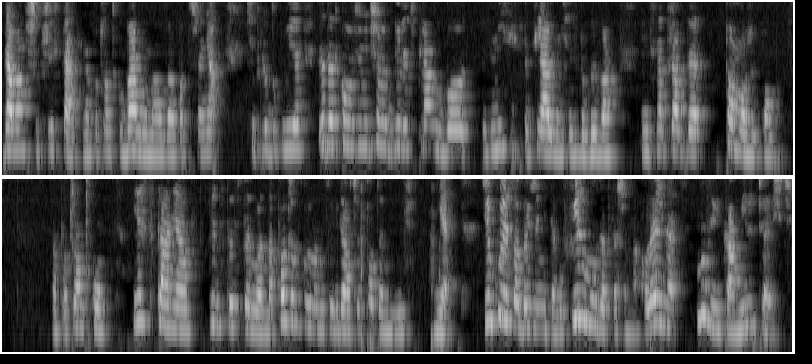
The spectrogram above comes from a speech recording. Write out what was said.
Da Wam szybszy start. Na początku bardzo mało zaopatrzenia się produkuje. Dodatkowo, że nie trzeba zbierać planów, bo z misji specjalnej się zdobywa, więc naprawdę to może pomóc. Na początku jest tania, więc to jest perła dla początkujących graczy, potem już nie. Dziękuję za obejrzenie tego filmu, zapraszam na kolejne. Mówił Kamil, cześć.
